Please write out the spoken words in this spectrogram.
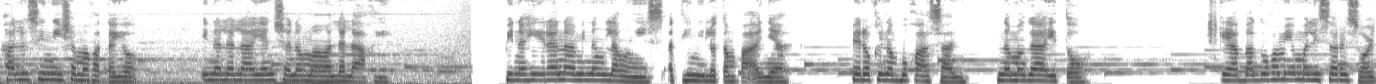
Halos hindi siya makatayo. Inalalayan siya ng mga lalaki. Pinahira namin ng langis at hinilot ang paa niya. Pero kinabukasan, namaga ito. Kaya bago kami umalis sa resort,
